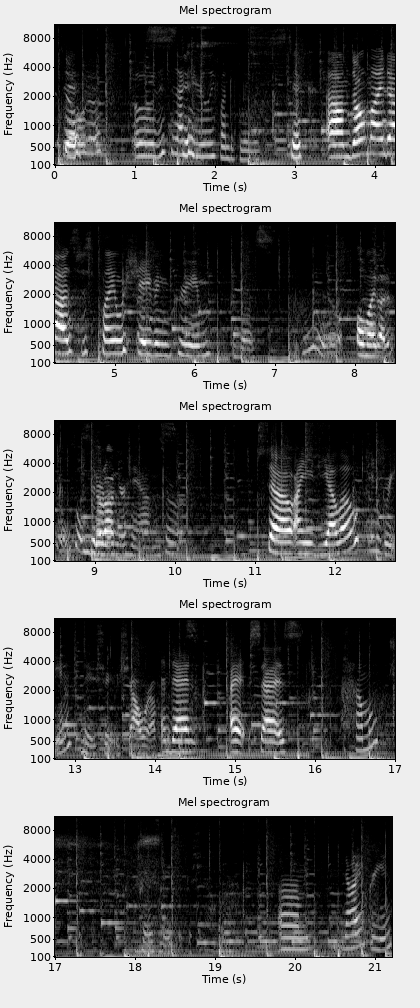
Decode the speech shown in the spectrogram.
Stick. Oh, this is actually really fun to play with. Stick Um, don't mind us, just playing with shaving cream. Oh my god, it feels so Sit good around. on your hands. So I need yellow and green, I need to show you a shower after and then it says how much? Okay, so you a shower. Um, nine green,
